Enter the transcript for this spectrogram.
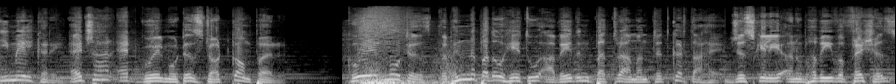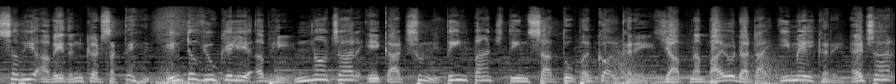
ईमेल करें H R at Goyal Motors dot com आरोप कोयल मोटर्स विभिन्न पदों हेतु आवेदन पत्र आमंत्रित करता है, जिसके लिए अनुभवी व फ्रेशर्स सभी आवेदन कर सकते हैं। इंटरव्यू के लिए अभी नौ चार एक आठ शून्य तीन पाँच तीन सात दो आरोप कॉल करें या अपना बायोडाटा ईमेल करें H R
